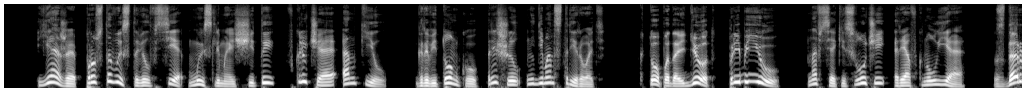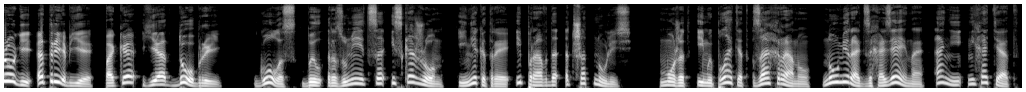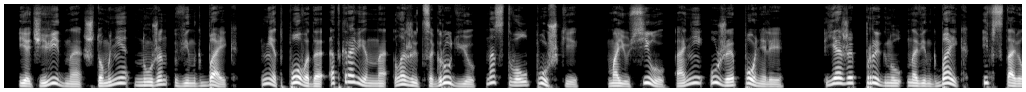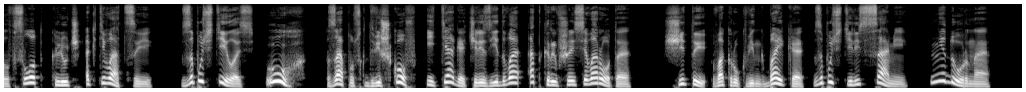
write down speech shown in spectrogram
Я же просто выставил все мыслимые щиты, включая анкил. Гравитонку решил не демонстрировать. «Кто подойдет, прибью!» На всякий случай рявкнул я. «С дороги, отребье, пока я добрый!» Голос был, разумеется, искажен, и некоторые и правда отшатнулись. Может, им и платят за охрану, но умирать за хозяина они не хотят. И очевидно, что мне нужен вингбайк. Нет повода откровенно ложиться грудью на ствол пушки. Мою силу они уже поняли. Я же прыгнул на вингбайк и вставил в слот ключ активации. Запустилось! Ух! Запуск движков и тяга через едва открывшиеся ворота. Щиты вокруг вингбайка запустились сами. Недурно.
